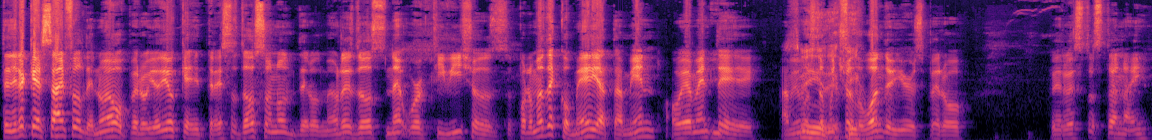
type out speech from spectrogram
tendría que ser Seinfeld de nuevo, pero yo digo que entre esos dos son de los mejores dos network TV shows, por lo menos de comedia también. Obviamente, a mí me gustó mucho The Wonder Years, pero, pero estos están ahí.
